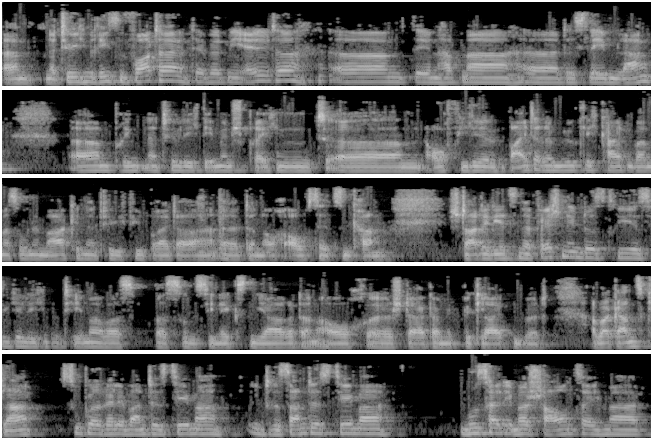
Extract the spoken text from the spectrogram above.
Ähm, natürlich ein Riesenvorteil, der wird nie älter, ähm, den hat man äh, das Leben lang, ähm, bringt natürlich dementsprechend ähm, auch viele weitere Möglichkeiten, weil man so eine Marke natürlich viel breiter äh, dann auch aufsetzen kann. Startet jetzt in der Fashion-Industrie, ist sicherlich ein Thema, was, was uns die nächsten Jahre dann auch äh, stärker mit begleiten wird. Aber ganz klar, super relevantes Thema, interessantes Thema, muss halt immer schauen, sag ich mal,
